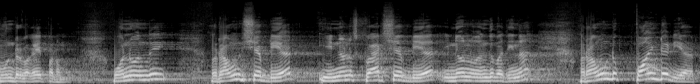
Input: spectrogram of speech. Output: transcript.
மூன்று வகைப்படும். ஒன்று வந்து ரவுண்ட் ஷேப் இயர் இன்னொன்று ஸ்கொயர் ஷேப் இயர் இன்னொன்று வந்து பார்த்திங்கன்னா round pointed ear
